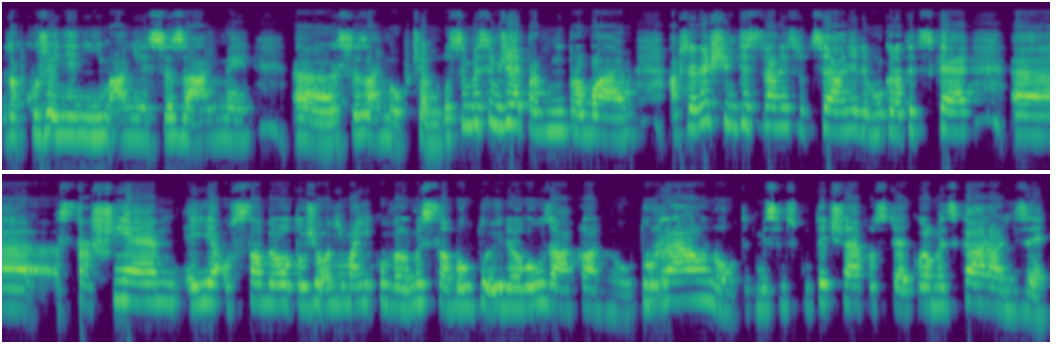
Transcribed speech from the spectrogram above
zakořeněním ani se zájmy, eh, se zájmy občanů. To si myslím, že je první problém. A především ty strany sociálně demokratické eh, strašně je oslabilo to, že oni mají jako velmi slabou tu ideovou základnu, tu reálnou, teď myslím skutečné prostě ekonomické analýzy.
